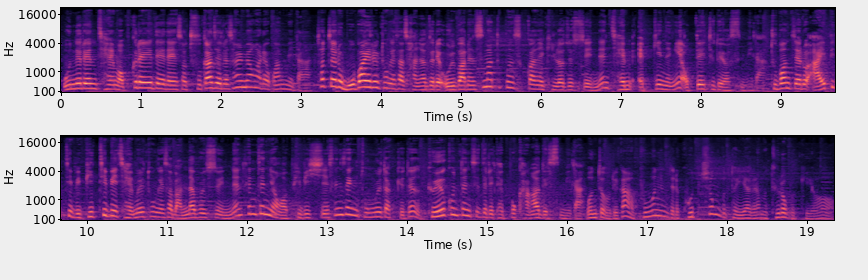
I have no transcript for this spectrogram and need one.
오늘은 잼 업그레이드에 대해서 두 가지를 설명하려고 합니다. 첫째로 모바일을 통해서 자녀들의 올바른 스마트폰 습관을 길러줄 수 있는 잼 앱 기능이 업데이트되었습니다. 두 번째로 IPTV, BTV 잼을 통해서 만나볼 수 있는 튼튼 영어, BBC, 생생 동물 다큐 등 교육 콘텐츠들이 대폭 강화됐습니다. 먼저 우리가 부모님들의 고충부터 이야기를 한번 들어볼게요.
